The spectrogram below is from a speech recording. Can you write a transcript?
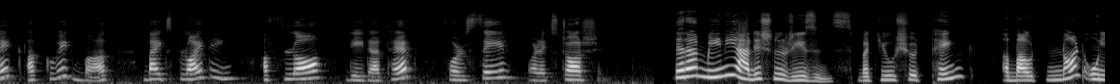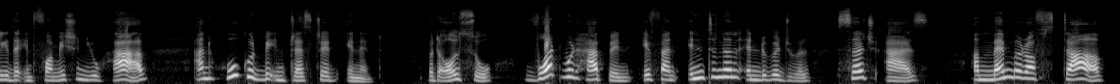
make a quick buck by exploiting a flaw data theft for sale or extortion. There are many additional reasons, but you should think about not only the information you have and who could be interested in it, but also what would happen if an internal individual such as a member of staff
